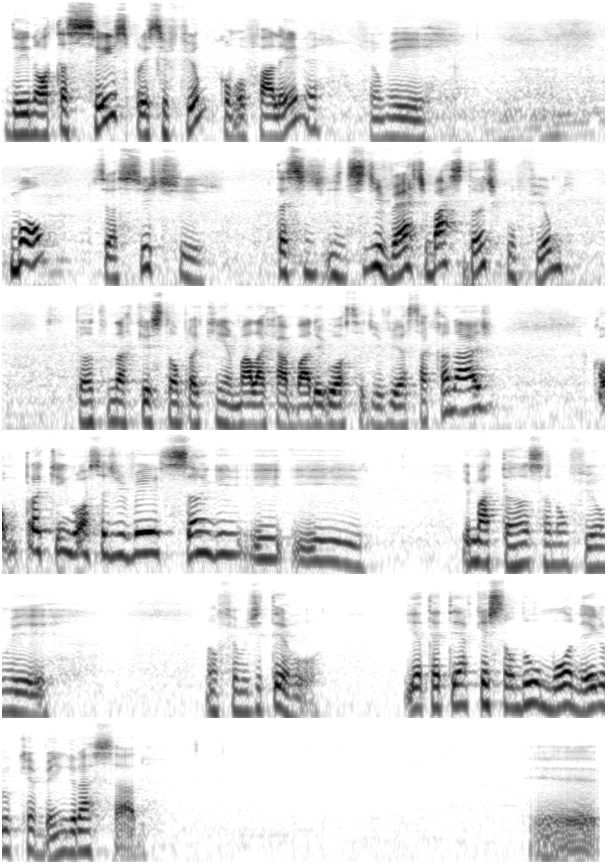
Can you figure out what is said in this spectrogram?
Dei nota 6 para esse filme, como eu falei, né? Filme bom, você assiste, até se, se diverte bastante com o filme, tanto na questão para quem é mal acabado e gosta de ver a sacanagem, como para quem gosta de ver sangue e, e, e, matança num filme, num filme de terror. E até tem a questão do humor negro que é bem engraçado. É,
